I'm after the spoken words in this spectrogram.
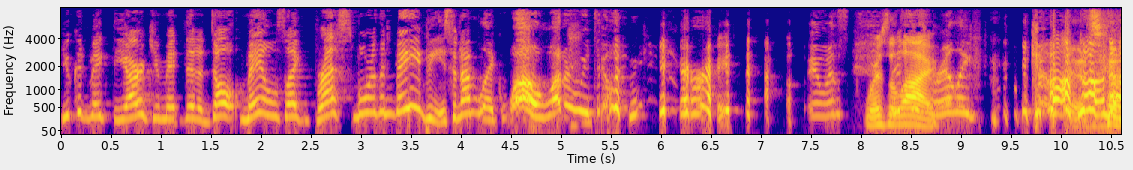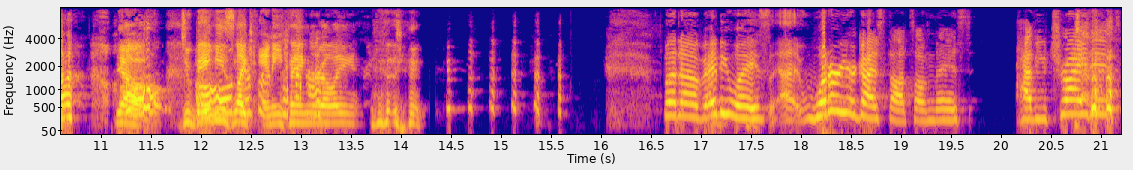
you could make the argument that adult males like breasts more than babies. And I'm like, whoa, what are we doing here right now? It was. Where's the lie? Really gone on a yeah. Whole, Do babies like anything path. really? but um, anyways, uh, what are your guys' thoughts on this? Have you tried it?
